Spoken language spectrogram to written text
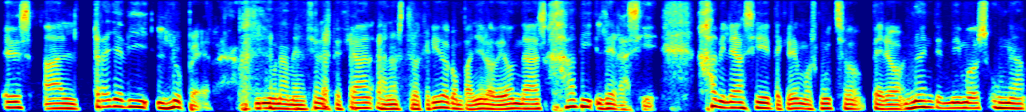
es al Tragedy Looper. Aquí una mención especial a nuestro querido compañero de ondas, Javi Legacy. Javi Legacy, te queremos mucho, pero no entendimos una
